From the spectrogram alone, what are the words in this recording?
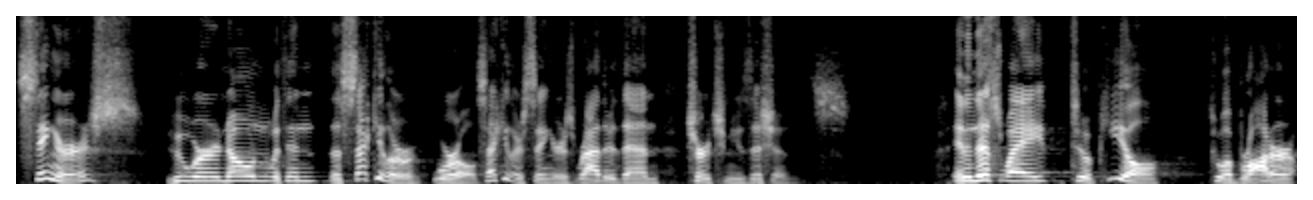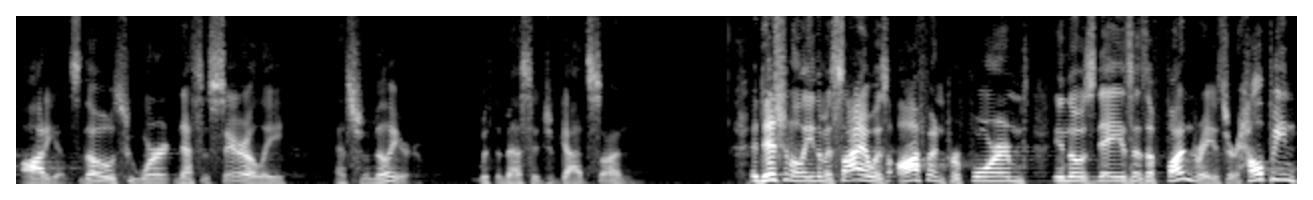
singers who were known within the secular world, secular singers, rather than church musicians. And in this way, to appeal to a broader audience, those who weren't necessarily as familiar with the message of God's Son. Additionally, the Messiah was often performed in those days as a fundraiser, helping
